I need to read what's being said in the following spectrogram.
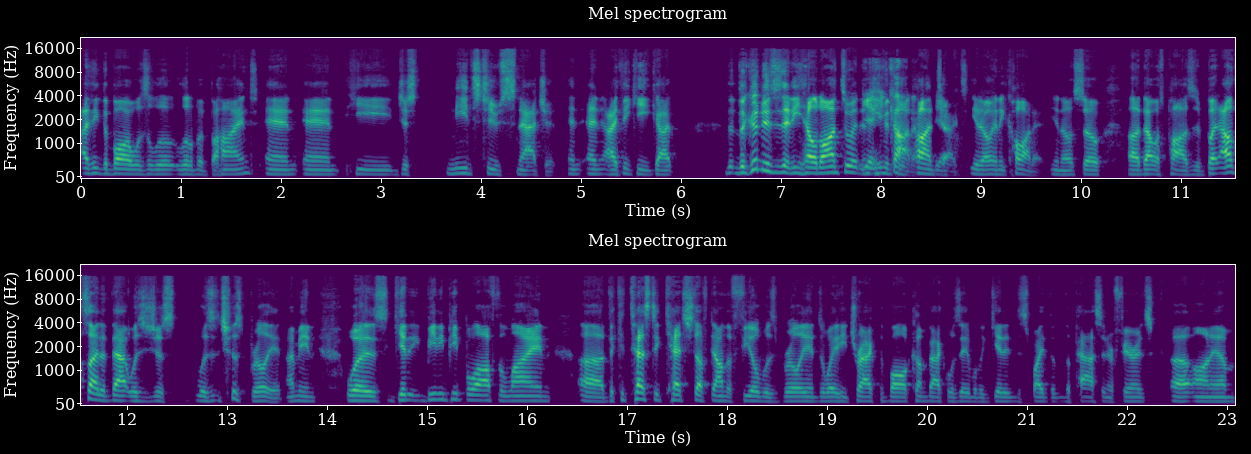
I think the ball was a little, little bit behind, and and he just needs to snatch it. And and I think he got the, the good news is that he held on to it and yeah, he caught contact, yeah. you know, and he caught it, you know, so uh, that was positive. But outside of that was just was just brilliant. I mean, was getting beating people off the line. Uh, the contested catch stuff down the field was brilliant. The way he tracked the ball, come back was able to get it despite the, the pass interference uh, on him.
